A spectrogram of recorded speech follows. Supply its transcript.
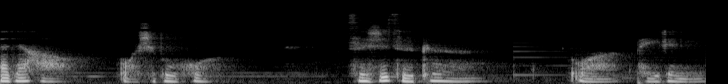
大家好，我是不惑。此时此刻，我陪着你。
